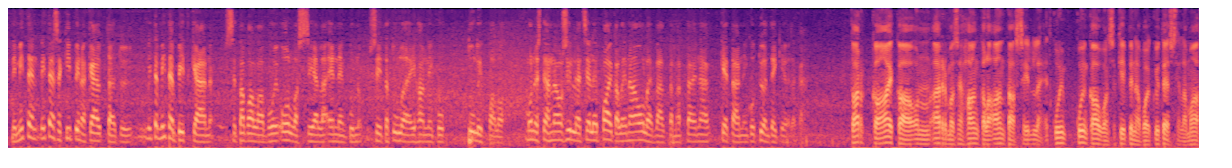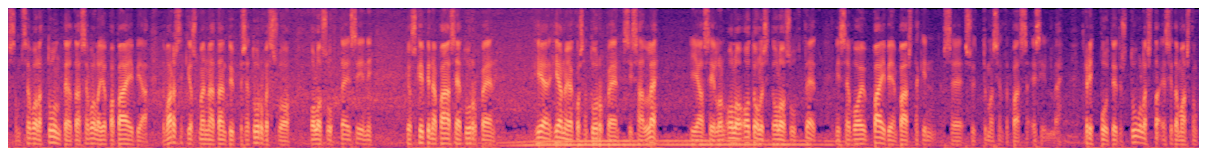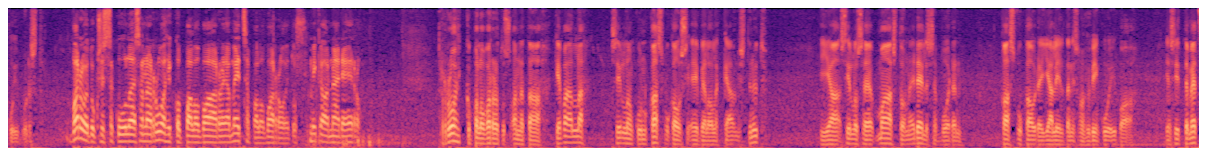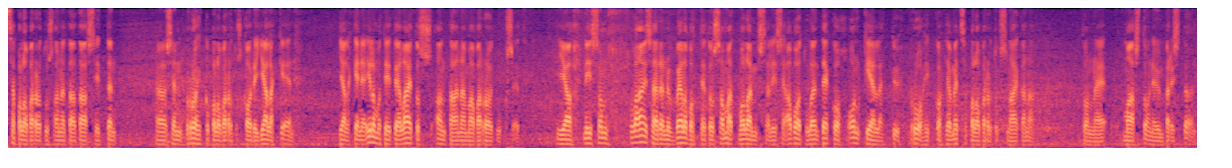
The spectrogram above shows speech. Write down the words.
niin miten, miten se kipinä käyttäytyy? Miten, miten pitkään se tavallaan voi olla siellä ennen kuin siitä tulee ihan niin kuin tulipalo? Monestihan ne on silleen, että siellä ei paikalla enää ole välttämättä enää ketään niin kuin työntekijöitäkään tarkkaa aikaa on äärimmäisen hankala antaa sille, että kuinka kuin kauan se kipinä voi kyteä siellä maassa, mutta se voi olla tunteja tai se voi olla jopa päiviä. Ja varsinkin jos mennään tämän tyyppisiin turvesuo-olosuhteisiin, niin jos kipinä pääsee turpeen, hien, hienojakoisen turpeen sisälle, ja siellä on olo, otolliset olosuhteet, niin se voi päivien päästäkin se syttymä sieltä päässä esille. Riippuu tietysti tuulesta ja sitä maaston kuivuudesta. Varoituksissa kuulee sana ruohikkopalovaara ja metsäpalovaroitus. Mikä on näiden ero? Ruohikkopalovaroitus annetaan keväällä, silloin kun kasvukausi ei vielä ole käynnistynyt. Ja silloin se maasto on edellisen vuoden kasvukauden jäljiltä, niin se on hyvin kuivaa. Ja sitten metsäpalovaroitus annetaan taas sitten sen ruohikkopalovaroituskauden jälkeen. jälkeen. Ja ilmatieteen laitos antaa nämä varoitukset. Ja niissä on lainsäädännön velvoitteet on samat molemmissa, eli se avotulen teko on kielletty ruohikko- ja metsäpalovaroituksen aikana tuonne maastoon ja ympäristöön.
